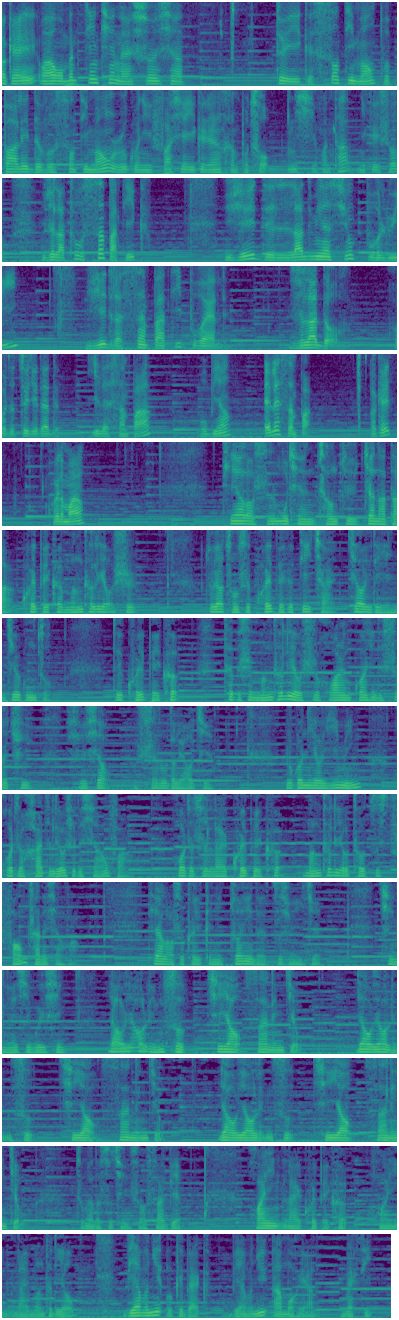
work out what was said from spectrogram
OK，完，我们今天来说一下对一个 sentiment pour parler de vos sentiments。如果你发现一个人很不错，你喜欢他，你可以说 Je la trouve sympathique. J'ai de l'admiration pour lui. J'ai de la sympathie pour elle. Je l'adore. 或者最简单的，Il est sympa，ou bien Elle est sympa。OK，会了吗？ 田亚老师目前长居加拿大魁北克蒙特利尔市，主要从事魁北克地产教育的研究工作，对魁北克，特别是蒙特利尔市华人关心的社区、学校有深入的了解。如果你有移民或者孩子留学的想法，或者是来魁北克蒙特利尔投资房产的想法，天亚老师可以给你专业的咨询意见，请联系微信。幺幺零四七幺三零九，幺幺零四七幺三零九，幺幺零四七幺三零九。重要的事情说三遍。欢迎来魁北克，欢迎来蒙特利尔。Bienvenue au Québec, bienvenue à Montréal. Merci.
